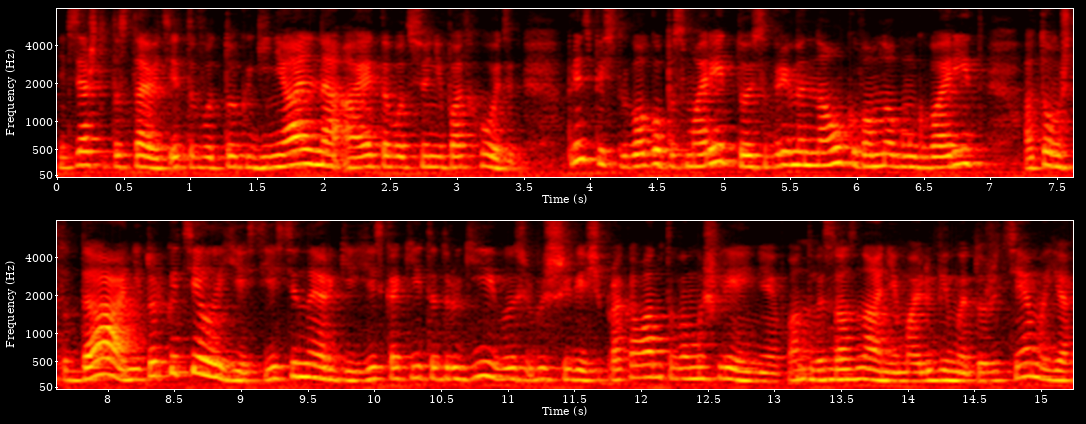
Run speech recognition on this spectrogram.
нельзя что-то ставить, это вот только гениально, а это вот все не подходит. В принципе, если глубоко посмотреть, то современная наука во многом говорит о том, что да, не только тело есть, есть энергия, есть какие-то другие высшие вещи, про квантовое мышление, квантовое mm-hmm. сознание, моя любимая тоже тема. Я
